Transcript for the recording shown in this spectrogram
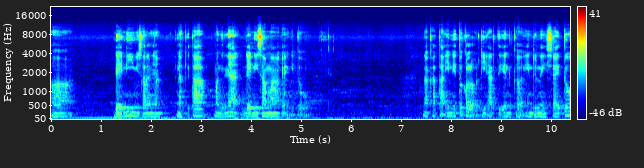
uh, Denny misalnya. Nah kita manggilnya Denny sama kayak gitu. Nah kata ini tuh kalau diartiin ke Indonesia itu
